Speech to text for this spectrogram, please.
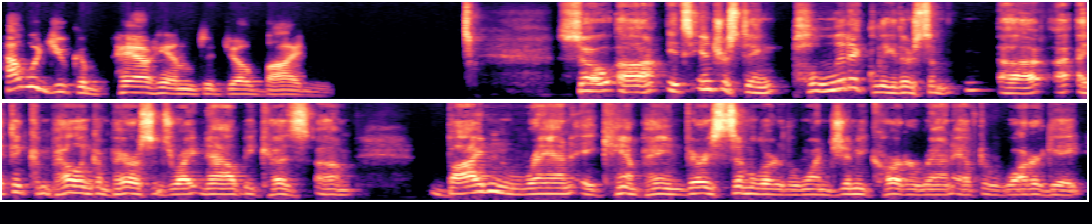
How would you compare him to Joe Biden? So uh, it's interesting. Politically, there's some, uh, I think, compelling comparisons right now because um, Biden ran a campaign very similar to the one Jimmy Carter ran after Watergate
